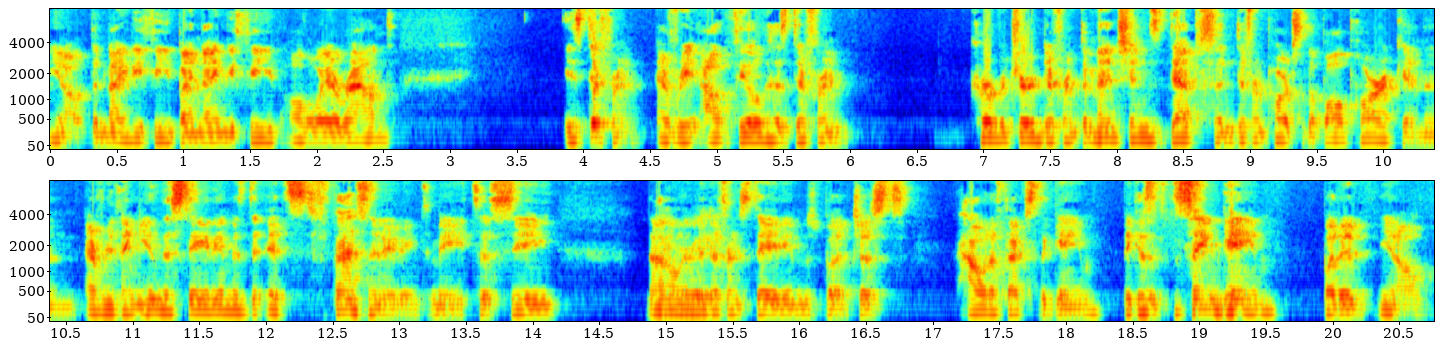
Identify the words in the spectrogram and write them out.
you know, the ninety feet by ninety feet all the way around, is different. Every outfield has different curvature, different dimensions, depths, and different parts of the ballpark, and then everything in the stadium is. It's fascinating to me to see not only the different stadiums, but just how it affects the game because it's the same game, but it you know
